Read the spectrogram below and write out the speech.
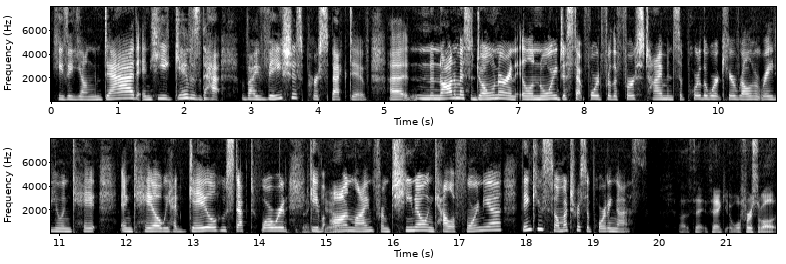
He's a young dad, and he gives that vivacious perspective. Uh, an anonymous donor in Illinois just stepped forward for the first time in support of the work here, Relevant Radio and, K- and Cale. We had Gail who stepped forward, Thank gave you, online from Chino in California. Thank you so much for supporting us. Uh, th- thank you. Well, first of all,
